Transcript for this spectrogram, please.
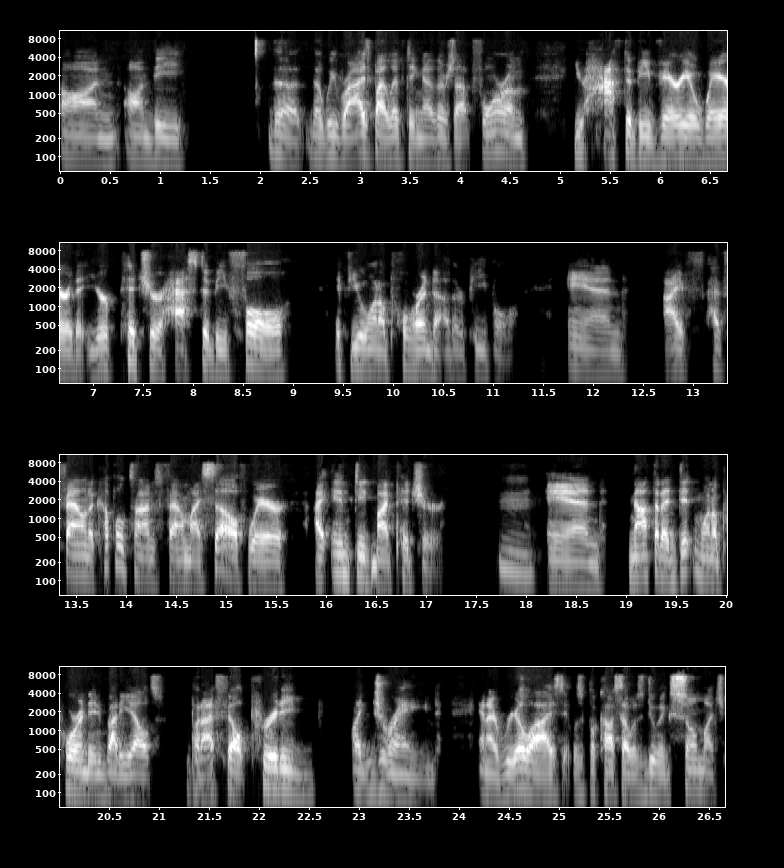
on on the the the we rise by lifting others up forum you have to be very aware that your pitcher has to be full if you want to pour into other people and i have found a couple times found myself where i emptied my pitcher mm. and not that i didn't want to pour into anybody else but i felt pretty like drained and i realized it was because i was doing so much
